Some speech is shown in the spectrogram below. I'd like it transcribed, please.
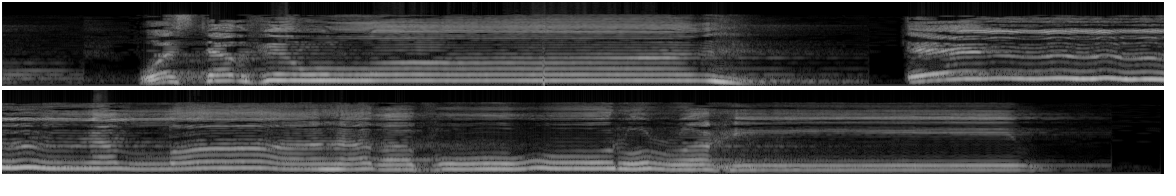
واستغفروا الله.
